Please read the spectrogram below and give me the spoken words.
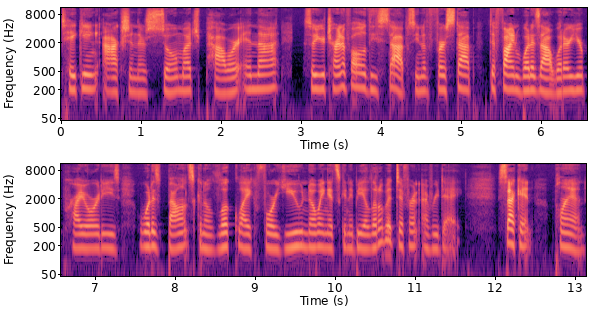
Taking action, there's so much power in that. So you're trying to follow these steps. You know, the first step, define what is that? What are your priorities? What is balance going to look like for you, knowing it's going to be a little bit different every day? Second, plan.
